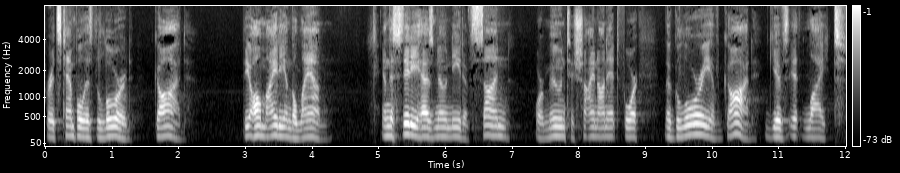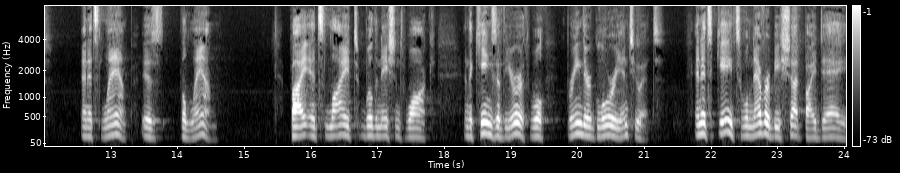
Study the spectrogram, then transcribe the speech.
for its temple is the Lord God the Almighty and the Lamb. And the city has no need of sun or moon to shine on it, for the glory of God gives it light, and its lamp is the Lamb. By its light will the nations walk, and the kings of the earth will bring their glory into it. And its gates will never be shut by day,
